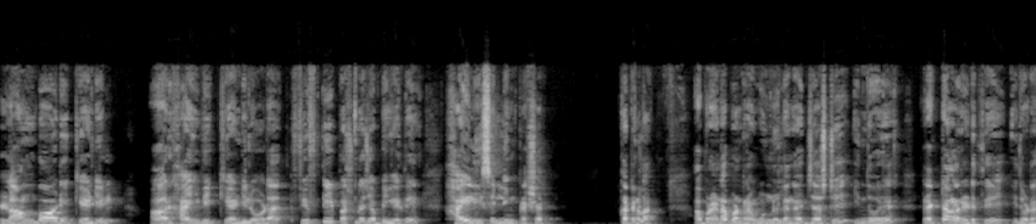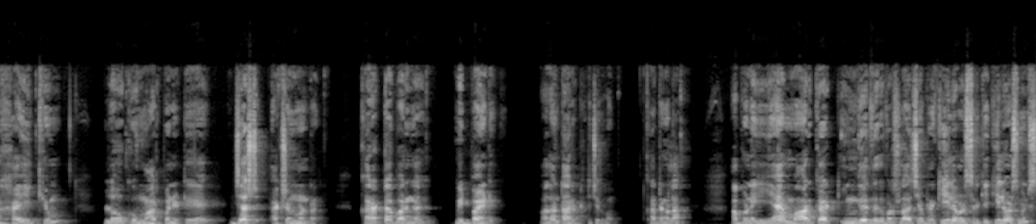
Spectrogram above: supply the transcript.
long body candle or heavy கேண்டிலோட ஃபிஃப்டி பர்சன்டேஜ் அப்படிங்கிறது ஹைலி செல்லிங் ப்ரெஷர் கரெக்டுங்களா அப்போ நான் என்ன பண்ணுறேன் ஒன்றும் இல்லைங்க. ஜஸ்ட்டு இந்த ஒரு ரெக்டாங்குலர் எடுத்து இதோட ஹைக்கும் லோக்கும் மார்க் பண்ணிவிட்டு ஜஸ்ட் ஆக்ஷன் பண்ணுறேன் கரெக்டாக பாருங்கள் மிட் பாயிண்ட்டு அதான் டார்கெட் அடிச்சிருக்கோம். கரெக்டுங்களா அப்போ இன்றைக்கி ஏன் மார்க்கெட் இங்கேருந்து ரிவர்ஸில் ஆச்சு அப்படின்னா கீழே லெவல்ஸ் இருக்குது கீ லெவல்ஸ் மீன்ஸ்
